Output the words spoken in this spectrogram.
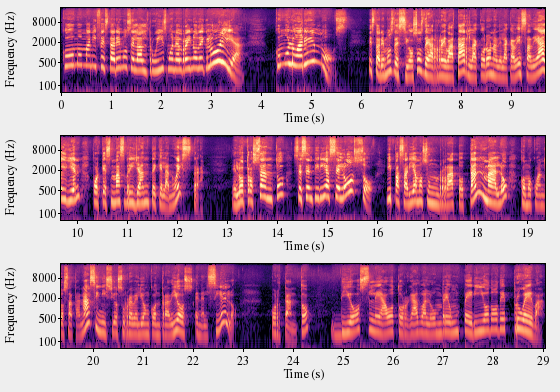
¿Cómo manifestaremos el altruismo en el reino de gloria? ¿Cómo lo haremos? Estaremos deseosos de arrebatar la corona de la cabeza de alguien porque es más brillante que la nuestra. El otro santo se sentiría celoso y pasaríamos un rato tan malo como cuando Satanás inició su rebelión contra Dios en el cielo. Por tanto, Dios le ha otorgado al hombre un período de prueba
